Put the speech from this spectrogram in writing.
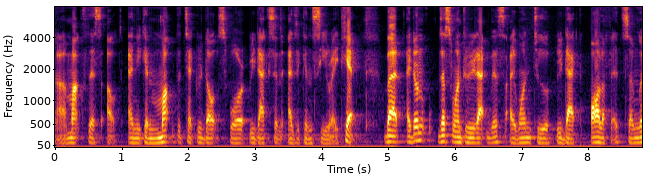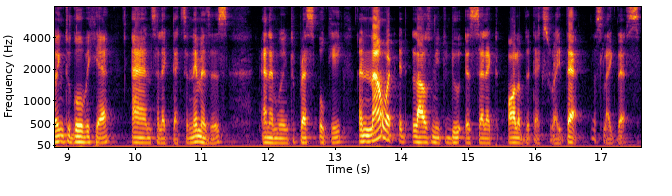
uh, marks this out and you can mark the check results for redaction as you can see right here but I don't just want to redact this I want to redact all of it so I'm going to go over here and select text and images and I'm going to press OK. And now what it allows me to do is select all of the text right there, just like this.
